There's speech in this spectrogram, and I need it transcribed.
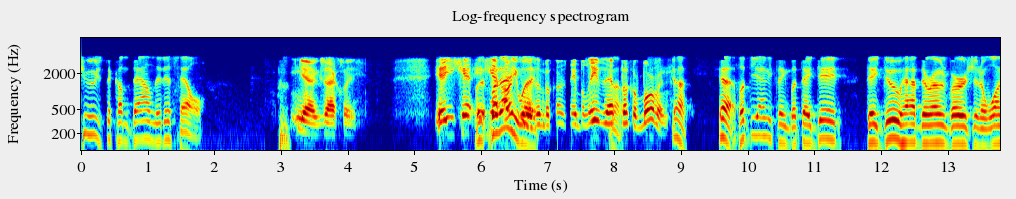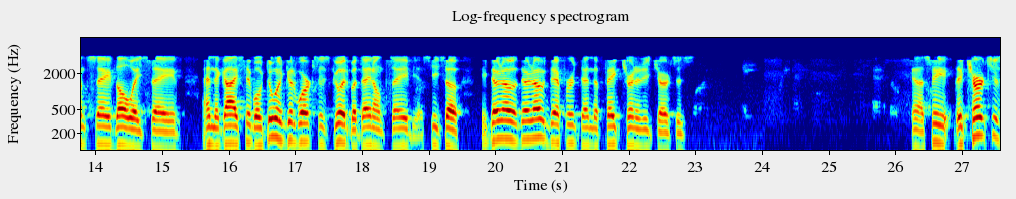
choose to come down to this hell? Yeah, exactly. Yeah, you can't you But- can't but argue anyway- with them because they believe that No. Book of Mormon. Yeah, yeah, but the anything, but they did, they do have their own version of once saved, always saved. And the guy said, well, doing good works is good, but they don't save you. See, so they're no, they're no different than the fake Trinity churches. Yeah, see, the churches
